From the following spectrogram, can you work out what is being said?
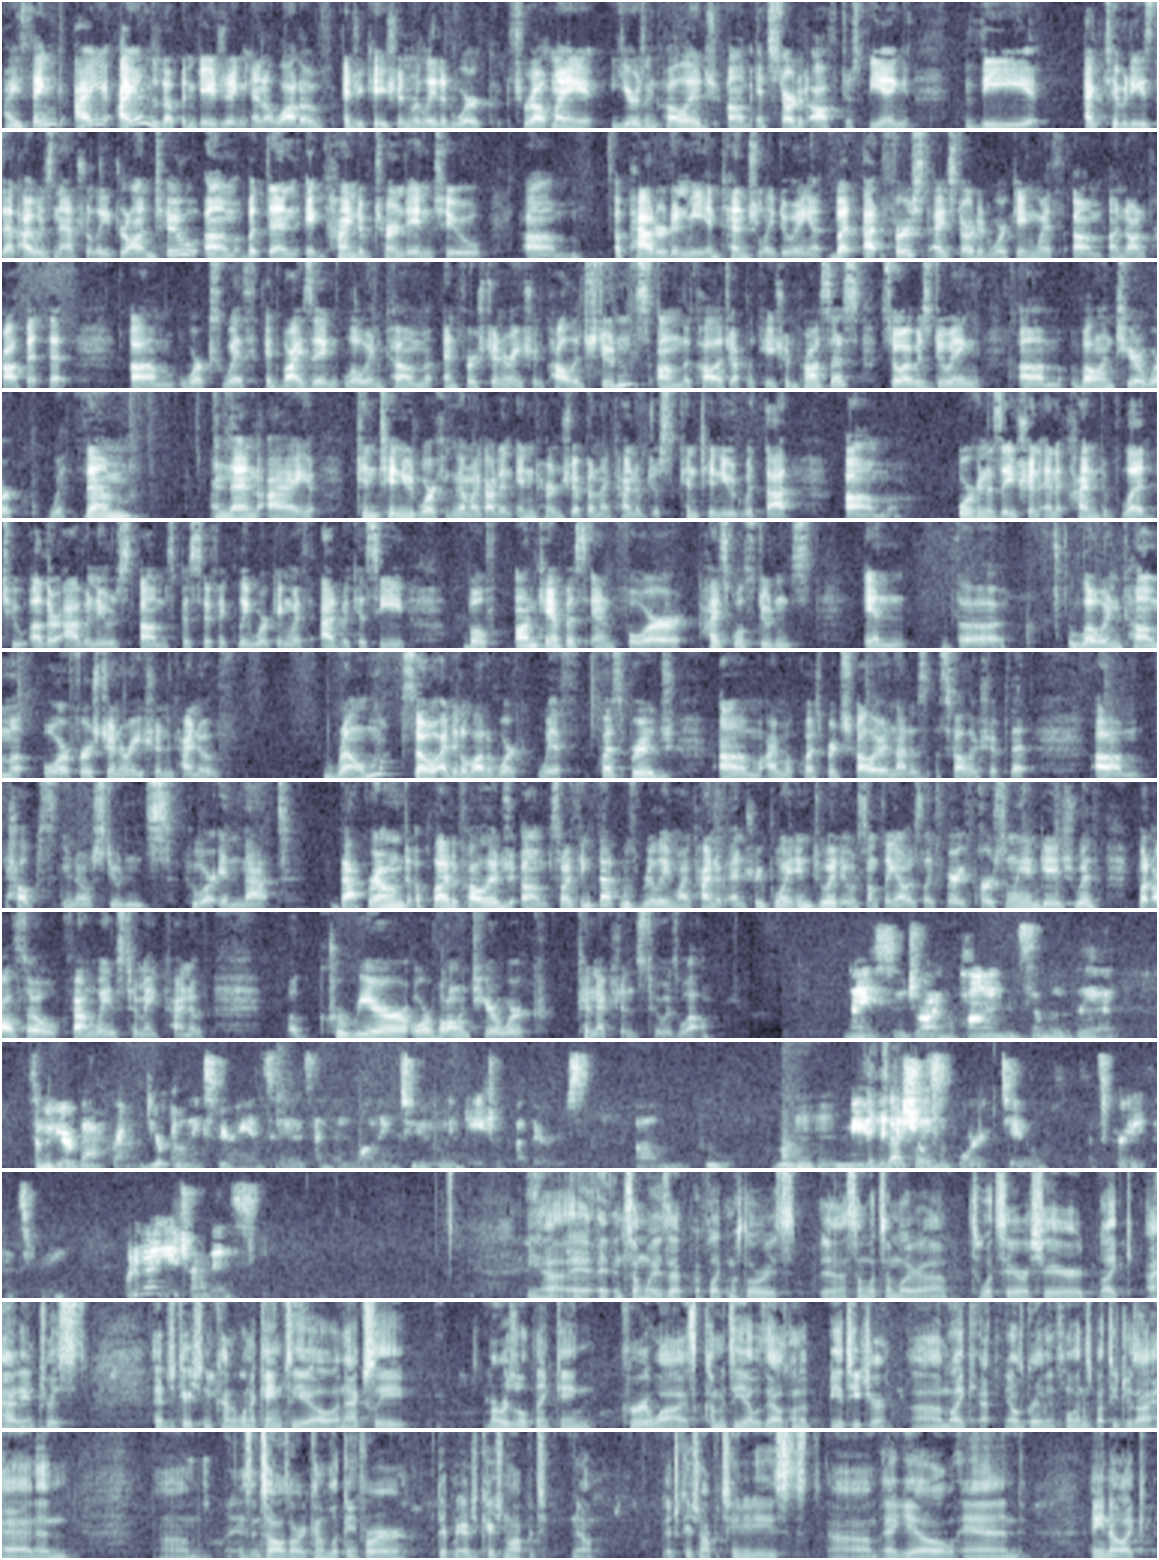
I think I, I ended up engaging in a lot of education related work throughout my years in college. Um, it started off just being the activities that I was naturally drawn to, um, but then it kind of turned into um, a pattern in me intentionally doing it. But at first, I started working with um, a nonprofit that um, works with advising low income and first generation college students on the college application process. So I was doing um, volunteer work with them, and then I continued working them. I got an internship, and I kind of just continued with that um, organization, and it kind of led to other avenues, um, specifically working with advocacy both on campus and for high school students in the low income or first generation kind of realm. So I did a lot of work with QuestBridge. Um, I'm a QuestBridge scholar, and that is a scholarship that um, helps you know students who are in that background apply to college. Um, so I think that was really my kind of entry point into it. It was something I was like very personally engaged with, but also found ways to make kind of a career or volunteer work connections to as well. Nice. So drawing upon some of the some of your background, your own experiences, and then wanting to mm-hmm. engage with others um, who, who mm-hmm. needed exactly. additional support too. That's great. That's great. What about you, Travis? Yeah, in some ways, I feel like my story is uh, somewhat similar um, to what Sarah shared. Like, I had an interest in education kind of when I came to Yale, and actually, my original thinking career wise coming to Yale was that I was going to be a teacher. Um, like I was greatly influenced by teachers I had, and, um, and so I was already kind of looking for different educational opportunities, you know, educational opportunities um, at Yale, and, and, you know, like,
